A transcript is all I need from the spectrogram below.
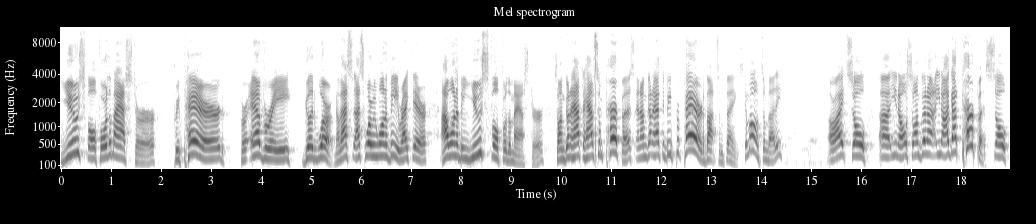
useful for the master, prepared for every good work. Now that's that's where we want to be right there. I want to be useful for the master, so I'm going to have to have some purpose, and I'm going to have to be prepared about some things. Come on, somebody. All right, so uh, you know, so I'm gonna, you know, I got purpose, so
